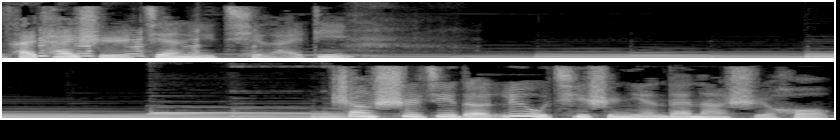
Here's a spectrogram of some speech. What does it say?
才开始建立起来的。上世纪的六七十年代那时候，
